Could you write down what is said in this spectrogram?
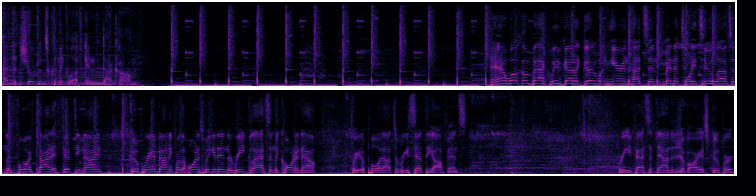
at thechildren'scliniclufkin.com. And welcome back. We've got a good one here in Hudson. Minute 22 left in the fourth, tied at 59. Cooper inbounding for the Hornets. We get into Reed Glass in the corner now for you to pull it out to reset the offense. Reed passes down to Javarius Cooper.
